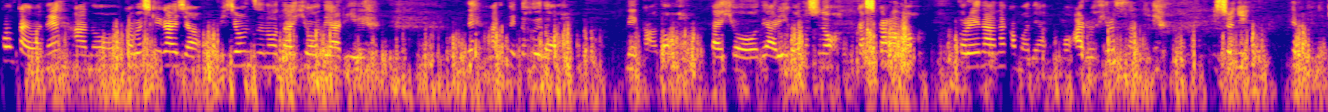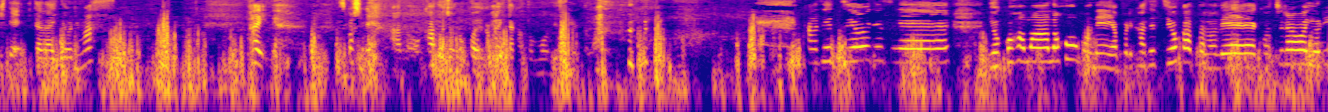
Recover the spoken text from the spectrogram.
今回はね、あの、株式会社ビジョンズの代表であり、ね、あの、ペットフードメーカーの代表であり、私の昔からのトレーナー仲間でもある広瀬さんに一緒にヘルプに来ていただいております。はい。少しね、あの、彼女の声が入ったかと思うんですけれども。風強いですね。横浜の方もね、やっぱり風強かったので、こちらはより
